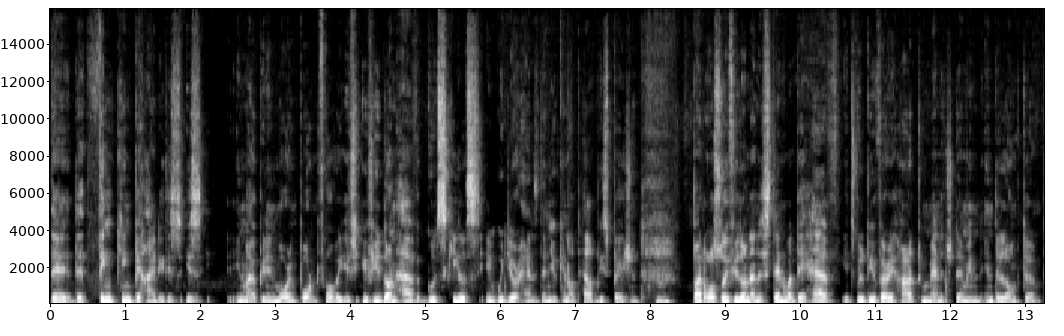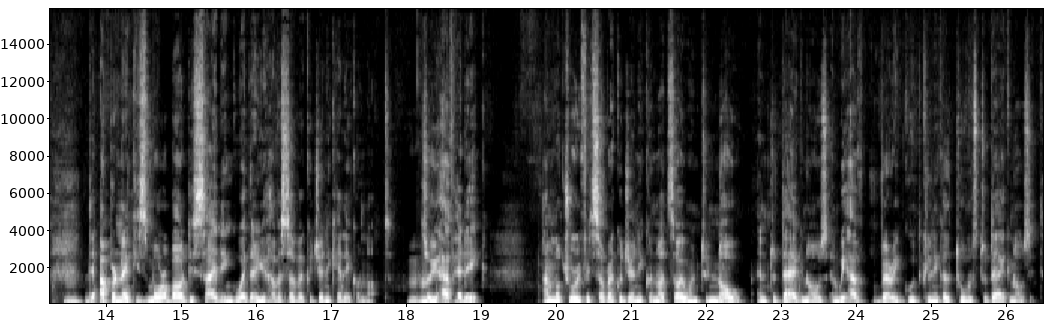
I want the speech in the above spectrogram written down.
the, the thinking behind it is, is, in my opinion, more important. For if, if you don't have good skills in, with your hands, then you cannot help this patient. But also, if you don't understand what they have, it will be very hard to manage them in, in the long term. Mm-hmm. The upper neck is more about deciding whether you have a cervicogenic headache or not. Mm-hmm. So you have headache. I'm not sure if it's cervicogenic or not. So I want to know and to diagnose, and we have very good clinical tools to diagnose it.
